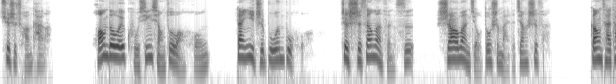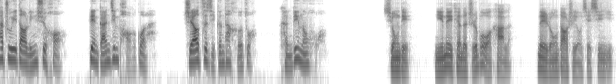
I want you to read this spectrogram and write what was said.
却是传开了。黄德伟苦心想做网红。但一直不温不火，这十三万粉丝，十二万九都是买的僵尸粉。刚才他注意到林旭后，便赶紧跑了过来。只要自己跟他合作，肯定能火。兄弟，你那天的直播我看了，内容倒是有些新意。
